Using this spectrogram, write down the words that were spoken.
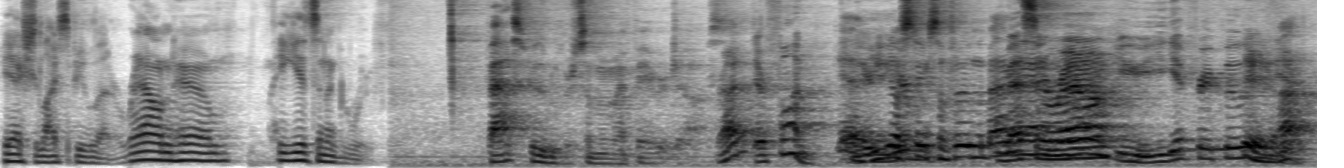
He actually likes the people that are around him. He gets in a groove. Fast food were some of my favorite jobs. Right? They're fun. Yeah, You're- you go stick some food in the bag. Messing around, you you get free food. Dude, yeah.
